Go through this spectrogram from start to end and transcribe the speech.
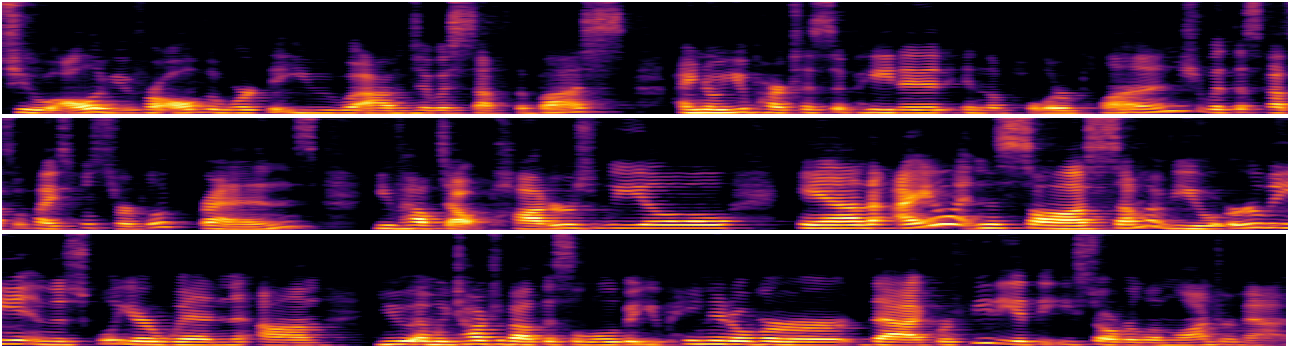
to all of you for all of the work that you um, did with Stuff the Bus. I know you participated in the Polar Plunge with the Scottsbluff High School Circle of Friends. You've helped out Potter's Wheel. And I went and saw some of you early in the school year when um, you, and we talked about this a little bit, you painted over that graffiti at the East Overland Laundromat.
